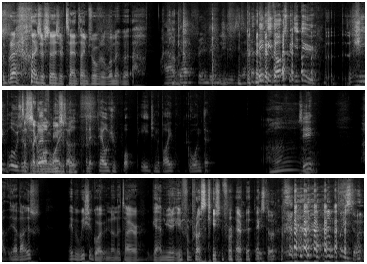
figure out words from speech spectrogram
the breathalyzer says you're ten times over the limit, but I got a friend in Jesus. Maybe that's what you do. She blows It's a into the sing-along breathalyzer musical. and it tells you what page in the Bible to go on to. Ah. See? yeah, that is. Maybe we should go out in non-attire, get immunity from prosecution from everything. Please don't. Please don't.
